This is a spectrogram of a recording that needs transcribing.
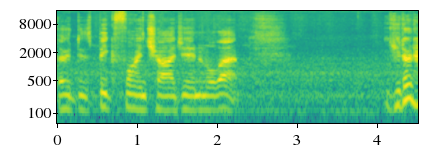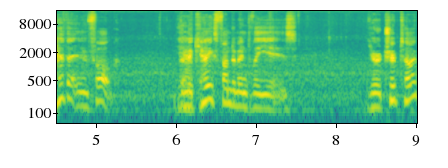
they do this big flying charge in and all that. You don't have that in fog. The Yeah. mechanics fundamentally is you're a troop type,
